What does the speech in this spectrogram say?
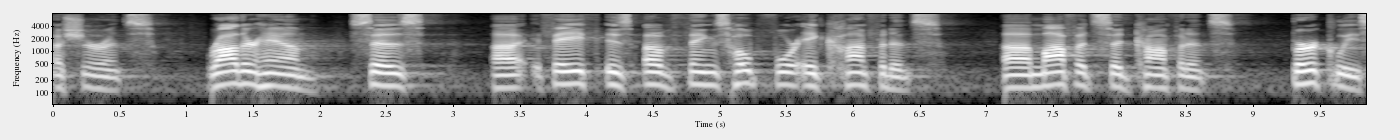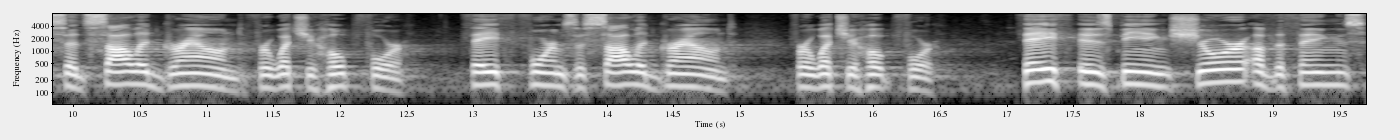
assurance. Rotherham says uh, faith is of things hoped for, a confidence. Uh, Moffatt said confidence. Berkeley said solid ground for what you hope for. Faith forms a solid ground for what you hope for. Faith is being sure of the things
